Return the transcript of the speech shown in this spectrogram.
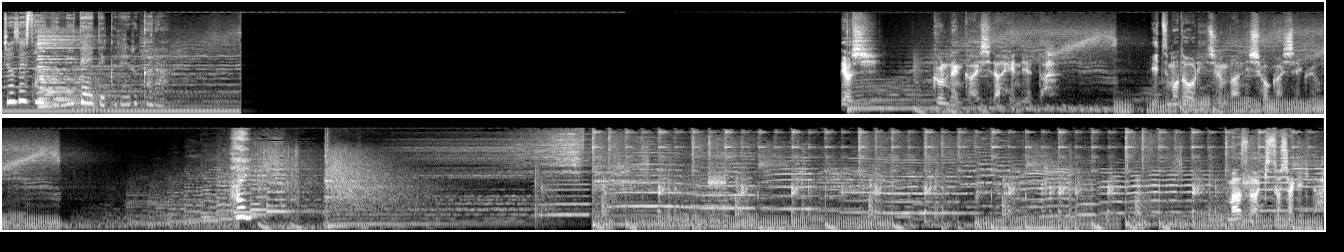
ジョゼさんが見ていてくれるからよし訓練開始だヘンリエッタいつも通り順番に紹介していくよ。はい。まずは基礎射撃だ。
